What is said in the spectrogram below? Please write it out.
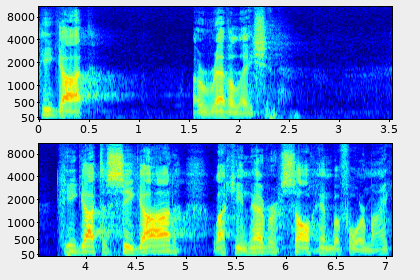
He got a revelation. He got to see God like he never saw him before, Mike.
